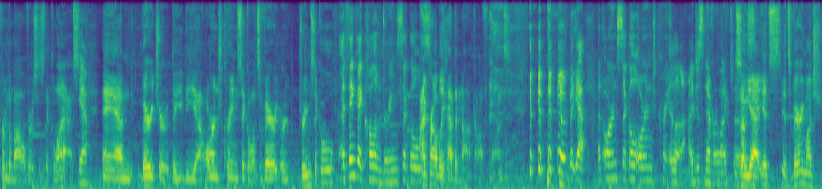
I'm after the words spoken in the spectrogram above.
from the bottle versus the glass. Yeah. And very true. The the uh, orange creamsicle, it's very or dreamsicle. I think they call them dreamsicles. I probably had the knockoff once. but yeah, an orange sickle, orange cream. Ugh, I just never liked those. So yeah, it's it's very much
